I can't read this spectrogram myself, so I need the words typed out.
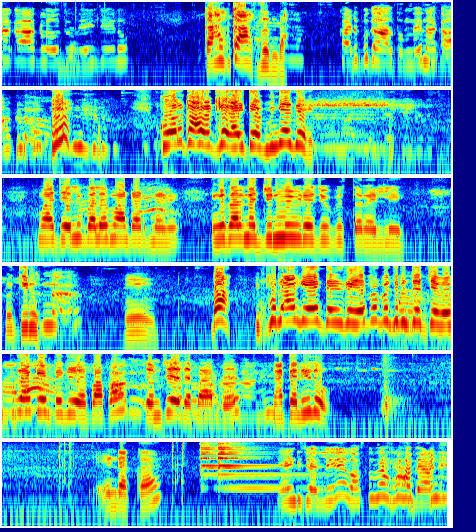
నాకు ఆకలి అవుతుంది. ఏం చేయను? కాలు కాలుతుందా? కడుపు కాలుతుంది నాకు ఆకలి కూర కావట్లేదు అయితే మింగేదే. మా చెల్లి భలే మాట్లాడుతున్నాడు ఇంకా సరే నేను జున్ను వీడియో చూపిస్తాను వెళ్ళి. నువ్వు తిను. బా ఇప్పుడు నాకేం తెలియదు ఏ ప్రపంచ నుంచి వచ్చావు. ఇప్పుడు నాకేం తెలియదు పాప? చెంచా ఏదే పాపదే? నాకు తెలీదు. ఏంటక్క ఏంటి చెల్లి వస్తుందా రాదా అని?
